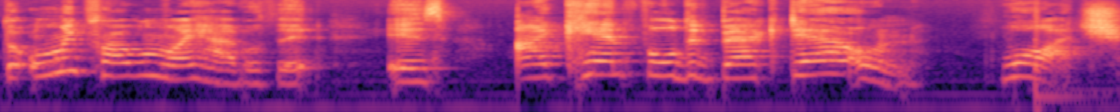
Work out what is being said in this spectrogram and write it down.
the only problem I have with it is I can't fold it back down. Watch.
